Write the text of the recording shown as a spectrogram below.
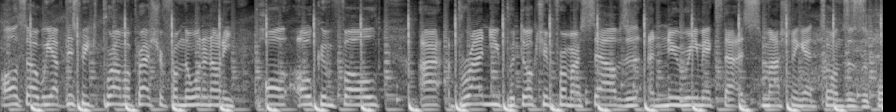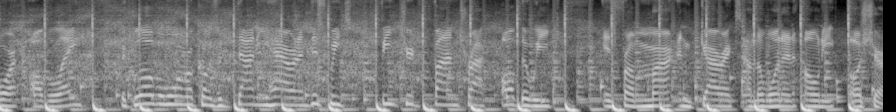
Also, we have this week's promo pressure from the one and only Paul Oakenfold, our brand new production from ourselves, a new remix that is smashing and getting tons of support of late. The global warmer comes with Danny Heron, and this week's featured fan track of the week is from Martin Garrix and the one and only Usher.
